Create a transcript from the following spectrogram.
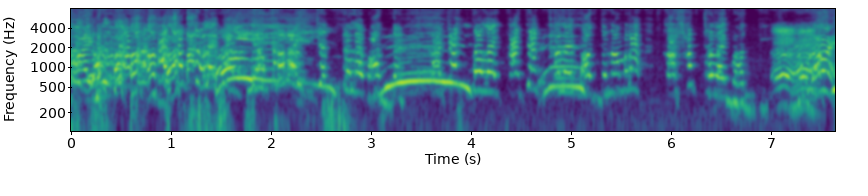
খাই না? কাঁচার তলায় ভাত দিই হ্যাঁ, হ্যাঁ। তাই?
